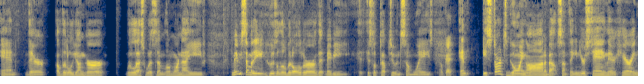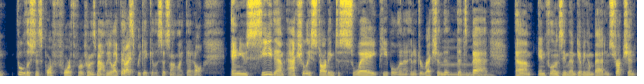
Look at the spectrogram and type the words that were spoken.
and they're a little younger, a little less wisdom, a little more naive. Maybe somebody who's a little bit older that maybe is looked up to in some ways Okay. and he starts going on about something, and you're standing there hearing foolishness pour forth from his mouth. You're like, that's Right. ridiculous. It's not like that at all. And you see them actually starting to sway people in a, in a direction that, that's bad, um, influencing them, giving them bad instruction.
